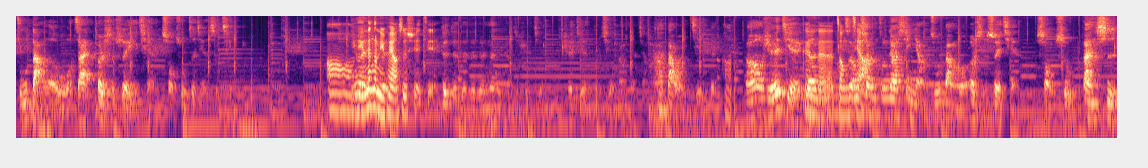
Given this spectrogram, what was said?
阻挡了我在二十岁以前手术这件事情。哦，因为你那个女朋友是学姐，对对对对对，那女朋友是学姐，学姐，对不起，我刚刚没有讲，她嗯大我一届，对。嗯然后学姐跟宗教宗宗教信仰阻挡了我二十岁前手术，但是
